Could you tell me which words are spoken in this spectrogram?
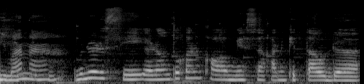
gimana. Bener sih kadang tuh kan kalau misalkan kita udah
